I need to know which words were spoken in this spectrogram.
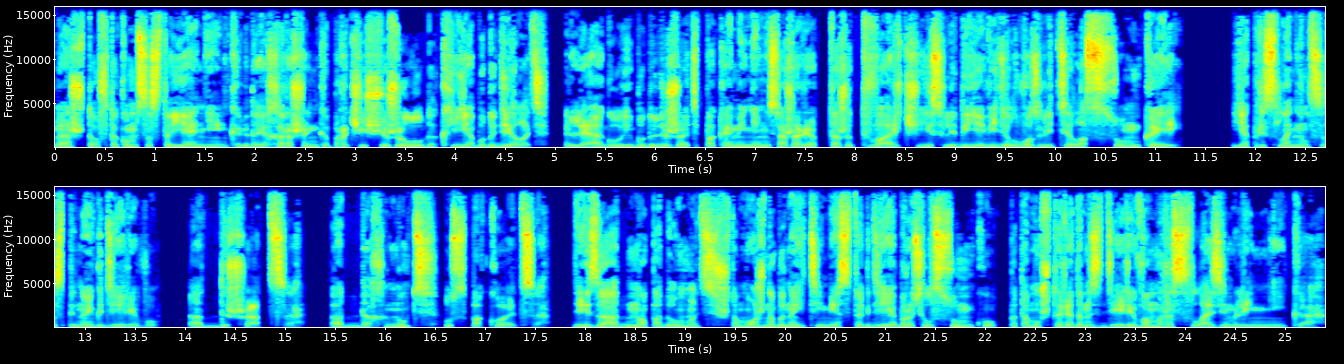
А что в таком состоянии, когда я хорошенько прочищу желудок, я буду делать? Лягу и буду лежать, пока меня не сожрет та же тварь, чьи следы я видел возле тела с сумкой. Я прислонился спиной к дереву. Отдышаться, отдохнуть, успокоиться. И заодно подумать, что можно бы найти место, где я бросил сумку, потому что рядом с деревом росла земляника.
